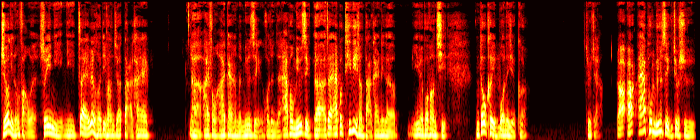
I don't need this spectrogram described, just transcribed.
只有你能访问，所以你你在任何地方只要打开啊、iPhone、iPad 上的 Music，或者你在 Apple Music 呃在 Apple TV 上打开那个音乐播放器，你都可以播那些歌，就这样。而而 Apple Music 就是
